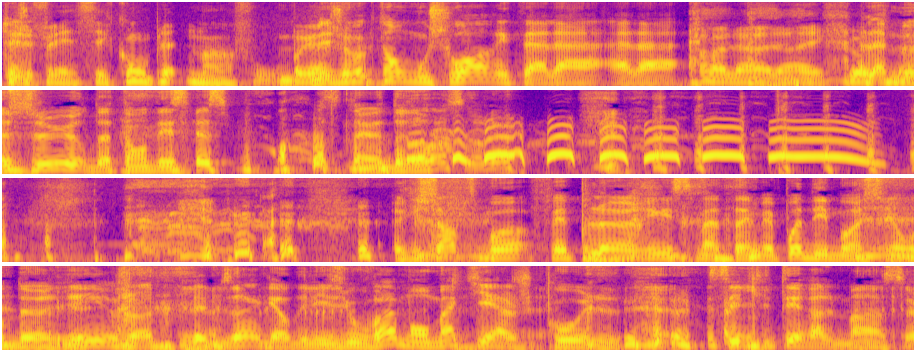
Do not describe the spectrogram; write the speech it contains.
tout à fait. C'est complètement faux. Bref. Mais je vois que ton mouchoir est à la, à la, Oh là là, écoute, à la mesure de ton désespoir. C'est un drap, ça, là. Richard, tu m'as fait pleurer ce matin, mais pas d'émotion, de rire. J'ai eu la misère à garder les yeux ouverts. Mon maquillage coule. C'est littéralement ça.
